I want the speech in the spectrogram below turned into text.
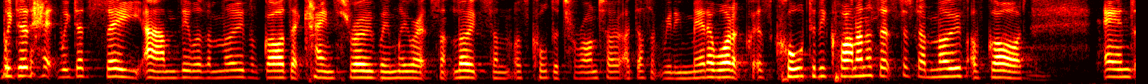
we did ha- we did see um, there was a move of God that came through when we were at St Luke's and it was called the Toronto. It doesn't really matter what it is called to be quite honest. It's just a move of God, and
